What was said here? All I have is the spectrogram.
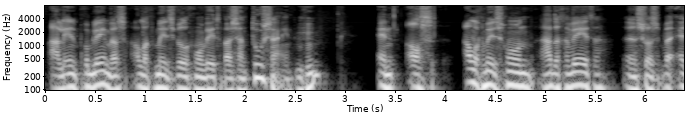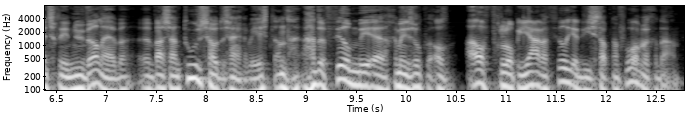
alleen het probleem was, alle gemeentes willen gewoon weten waar ze aan toe zijn. Mm -hmm. En als alle gemeentes gewoon hadden geweten, uh, zoals we Enschede nu wel hebben, waar ze aan toe zouden zijn geweest, dan hadden veel meer gemeentes ook al afgelopen jaren veel eerder die stap naar voren gedaan.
